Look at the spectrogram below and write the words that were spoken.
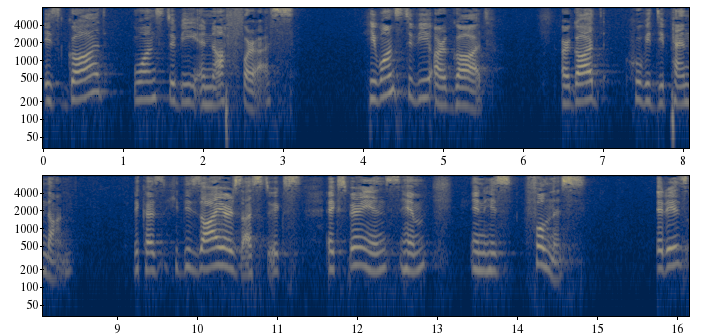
is God wants to be enough for us. He wants to be our God, our God who we depend on, because He desires us to ex- experience Him in His fullness. It is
